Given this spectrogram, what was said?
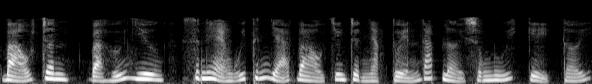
Bảo Trân và Hướng Dương xin hẹn quý thính giả vào chương trình nhạc tuyển đáp lời sông núi kỳ tới.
